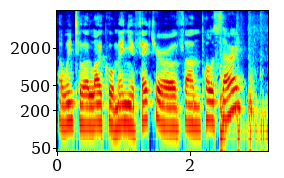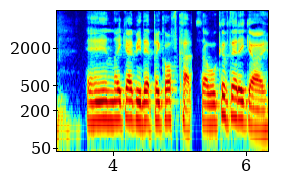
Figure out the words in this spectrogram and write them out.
I went to a local manufacturer of um, polystyrene and they gave me that big offcut. So we'll give that a go.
